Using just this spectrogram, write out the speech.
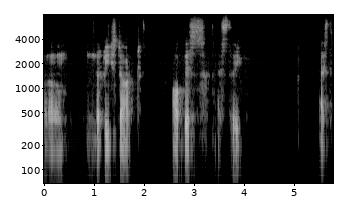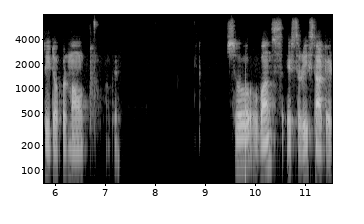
um, the restart of this S3 S3 Docker mount. Okay, so once it's restarted,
